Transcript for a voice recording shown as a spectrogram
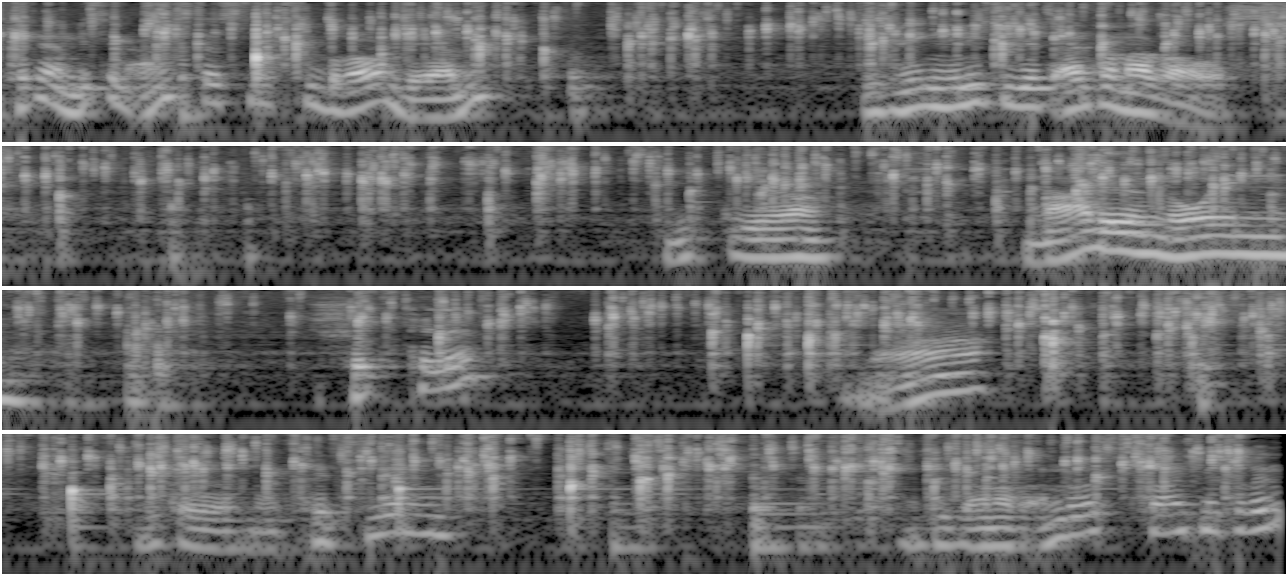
ich habe ja ein bisschen Angst, dass die zu braun werden. Deswegen nehme ich die jetzt einfach mal raus. Mit der nagelneuen Schöpfkelle. Ja, frittieren. Da ist auch noch Zeug mit drin.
